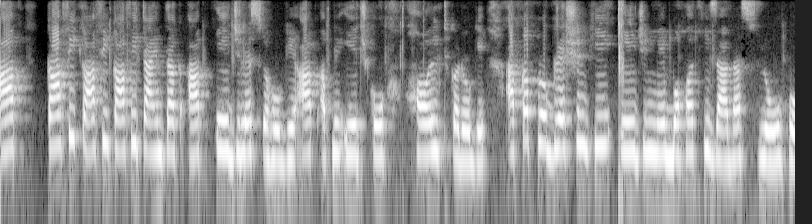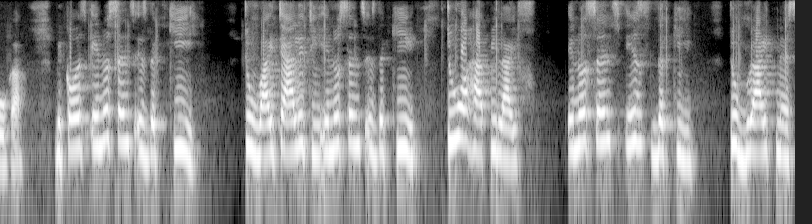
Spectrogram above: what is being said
आप काफ़ी काफ़ी काफ़ी टाइम तक आप एजलेस रहोगे, आप अपने एज को हॉल्ट करोगे। आपका प्रोग्रेशन भी एजिंग में बहुत ही ज़्यादा स्लो होगा। Because innocence is the key to vitality innocence is the key to a happy life innocence is the key to brightness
